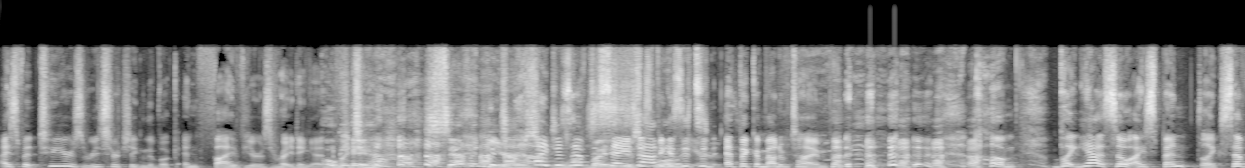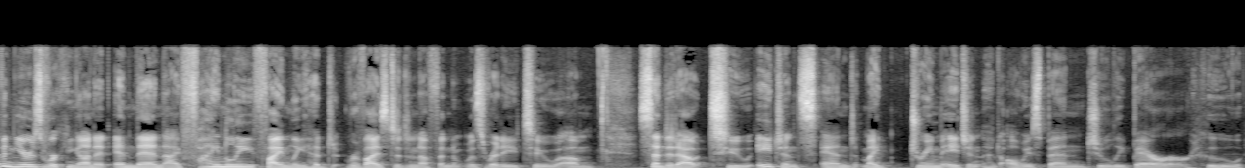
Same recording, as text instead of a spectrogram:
I spent two years researching the book and five years writing it. which- Okay, seven years. I just have to say that because it's an epic amount of time. But, um, but yeah, so I spent like seven years working on it, and then I finally, finally had revised it enough and it was ready to um, send it out to agents. And my dream agent had always been Julie Barer, who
